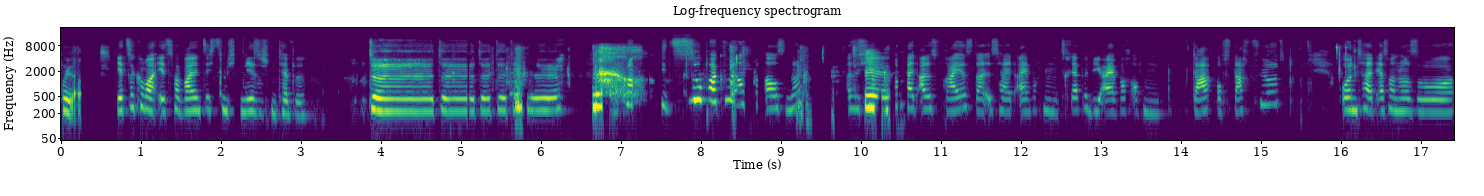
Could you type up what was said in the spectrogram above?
cool aus. Jetzt, so, guck mal, jetzt verwandelt sich zum chinesischen Tempel. Dö, dö, dö, dö, dö, dö. Sieht super cool aus von außen, ne? Also hier Mhm. halt alles frei ist, da ist halt einfach nur eine Treppe, die einfach auf dem Dach, aufs Dach führt. Und halt erstmal nur so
